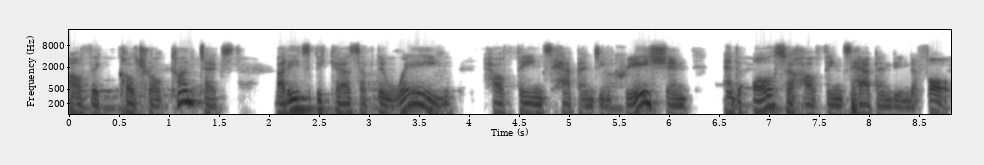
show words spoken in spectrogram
of the cultural context, but it's because of the way how things happened in creation and also how things happened in the fall.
